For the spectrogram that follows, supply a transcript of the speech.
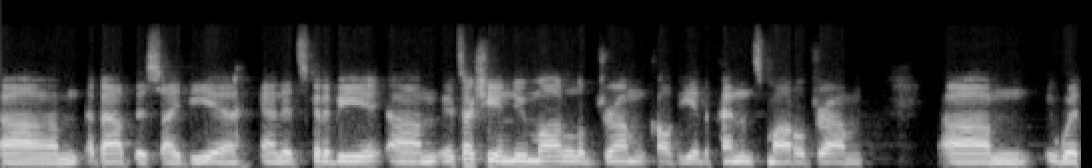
um, about this idea, and it's going to be um, it's actually a new model of drum called the Independence Model Drum um, with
